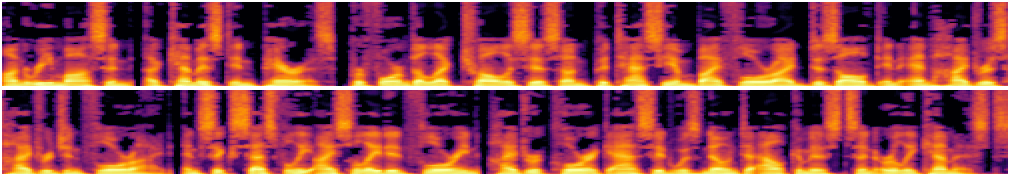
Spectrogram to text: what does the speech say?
Henri Moissan, a chemist in Paris, performed electrolysis on potassium bifluoride dissolved in anhydrous hydrogen fluoride, and successfully isolated fluorine. Hydrochloric acid was known to alchemists and early chemists.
